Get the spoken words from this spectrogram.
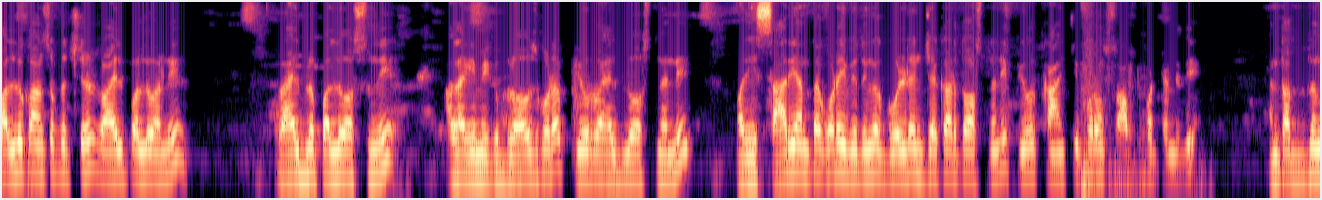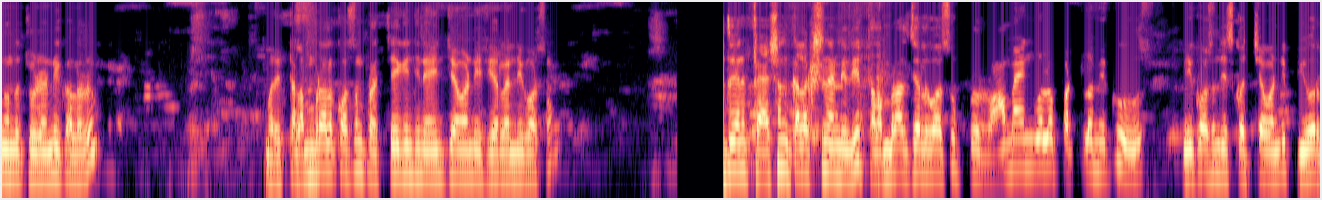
పళ్ళు కాన్సెప్ట్ వచ్చేది రాయల్ పళ్ళు అండి. రాయల్ బ్లూ పళ్ళు వస్తుంది. అలాగే మీకు బ్లౌజ్ కూడా ప్యూర్ రాయల్ బ్లూ వస్తుందండి. మరి ఈ సారీ అంతా కూడా ఈ విధంగా గోల్డెన్ జకార్తో వస్తుందండి. ప్యూర్ కాంచీపురం సాఫ్ట్ పట్టు అండి ఇది. ఎంత అద్భుతంగా ఉందో చూడండి ఈ కలరు. మరి తలంబ్రాల కోసం ప్రత్యేకించి నేయించామండి ఈ చీరలన్నీ కోసం. అద్భుతమైన ఫ్యాషన్ కలెక్షన్ అండి ఇది. తలంబ్రాల చీరల కోసం ఇప్పుడు రామాంగోలో పట్టులో మీకు మీకోసం తీసుకొచ్చామండి. ప్యూర్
